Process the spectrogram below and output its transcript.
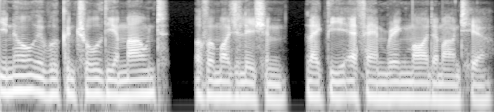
you know it will control the amount of a modulation, like the FM ring mod amount here.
